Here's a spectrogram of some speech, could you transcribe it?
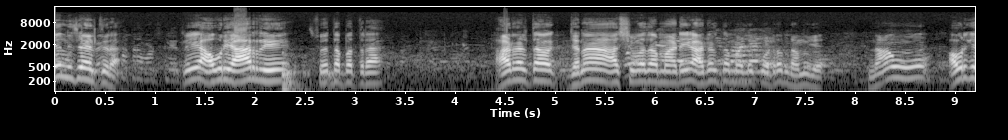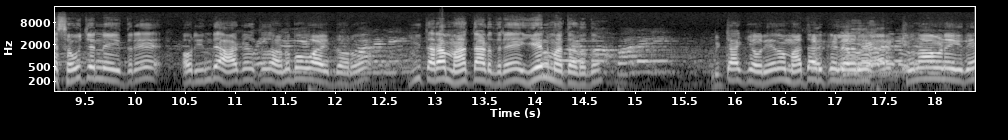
ಏನು ನಿಜ ಹೇಳ್ತೀರಾ? ರೀ, ಅವ್ರು ಯಾರು ರೀ ಶ್ವೇತಪತ್ರ? ಆಡಳಿತ ಜನ ಆಶೀರ್ವಾದ ಮಾಡಿ ಆಡಳಿತ ಮಾಡ್ಲಿಕ್ಕೆ ಕೊಟ್ಟಿರೋದು ನಮಗೆ. ನಾವು ಅವರಿಗೆ ಸೌಜನ್ಯ ಇದ್ದರೆ ಅವ್ರ ಹಿಂದೆ ಆಡಳಿತದ ಅನುಭವ ಇದ್ದವರು ಈ ಥರ ಮಾತಾಡಿದ್ರೆ ಏನು ಮಾತಾಡೋದು? ಬಿಟ್ಟಾಕಿ ಅವ್ರು ಏನೋ ಮಾತಾಡ್ಕೊಳ್ಳಿ ಅವರು. ಚುನಾವಣೆ ಇದೆ.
